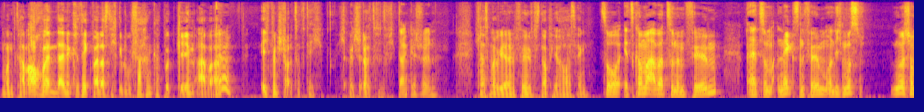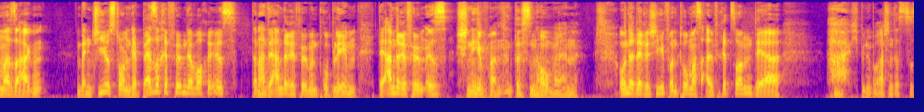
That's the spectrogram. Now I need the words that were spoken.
Mund kam. Auch wenn deine Kritik war, dass nicht genug Sachen kaputt gehen, aber ja. ich bin stolz auf dich. Ich bin stolz auf dich. Dankeschön. Ich lass mal wieder den Filmsnob hier raushängen. So, jetzt kommen wir aber zu einem Film, äh, zum nächsten Film und ich muss nur schon mal sagen, wenn Geostorm der bessere Film der Woche ist, dann hat der andere Film ein Problem. Der andere Film ist Schneemann, The Snowman. Unter der Regie von Thomas Alfredson, der ich bin, überrascht, das zu,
